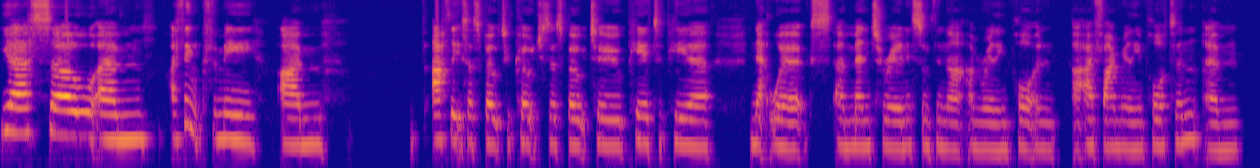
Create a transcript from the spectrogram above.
Yeah, so um, I think for me, I'm athletes I spoke to, coaches I spoke to, peer to peer networks and mentoring is something that I'm really important. I find really important. Um,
